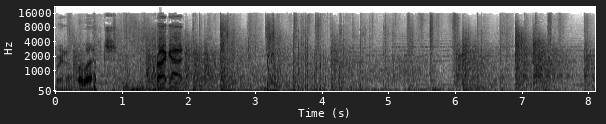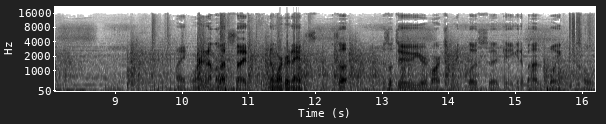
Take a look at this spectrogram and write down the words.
We're in on the left. Frag out! Right, we're in on the left side. No more grenades. Missile, missile 2, your mark's pretty close. Uh, can you get it behind the point? Hold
